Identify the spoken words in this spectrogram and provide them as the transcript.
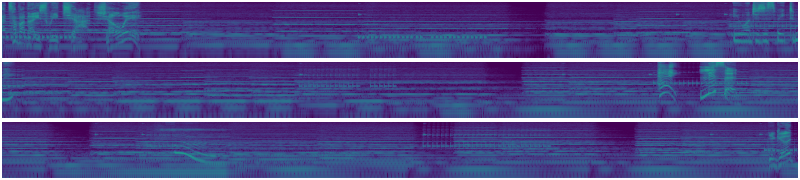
Let's have a nice wee chat, shall we? You wanted to speak to me? You good?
